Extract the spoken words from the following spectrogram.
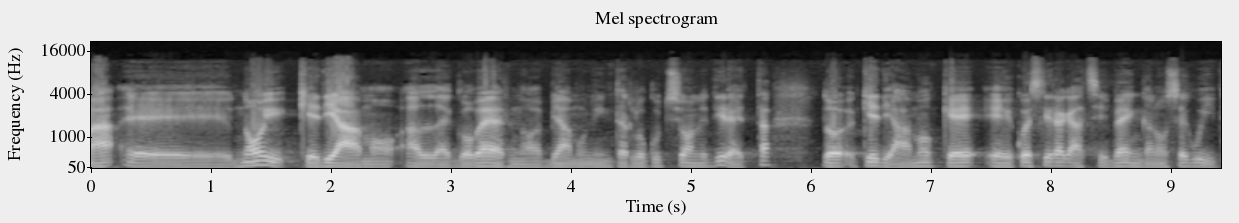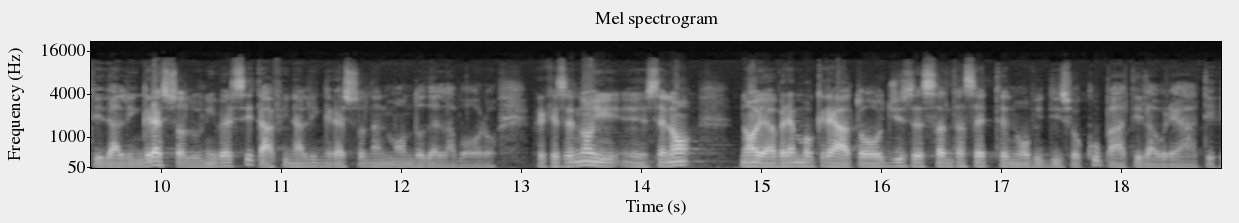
ma eh, noi chiediamo al governo, abbiamo un'interlocuzione diretta, chiediamo che eh, questi ragazzi vengano seguiti dall'ingresso all'università fino all'ingresso nel mondo del lavoro, perché se, noi, eh, se no noi avremmo creato oggi 67 nuovi disoccupati laureati.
